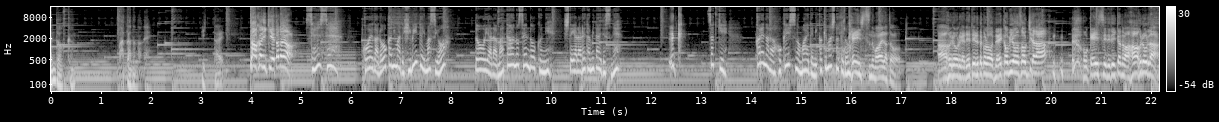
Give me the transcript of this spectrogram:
仙道君またなのね。一体。どこに消えたのよ！先生声が廊下にまで響いていますよ。どうやらまたあの仙道くんにしてやられたみたいですね。えくさっき彼なら保健室の前で見かけましたけど。保健室の前だとハーフロールが寝てるところを寝込みをぞきだな。保健室で寝ていたのはハーフロールだ。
